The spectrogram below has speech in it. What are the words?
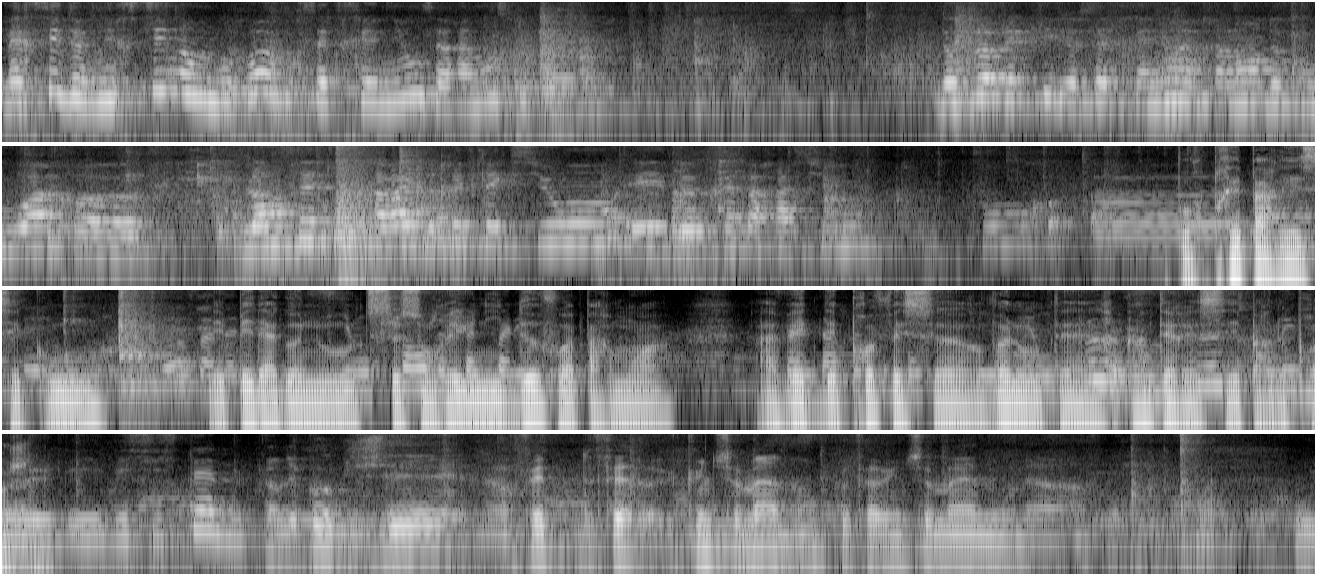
Merci de venir si nombreux pour cette réunion, c'est vraiment super. Donc l'objectif de cette réunion est vraiment de pouvoir euh, lancer tout le travail de réflexion et de préparation pour... Préparer ces cours, les pédagonautes se sont réunis deux fois par mois avec des professeurs volontaires intéressés par le projet. On n'est pas obligé en fait, de faire qu'une semaine. Hein. On peut faire une semaine où on, a,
